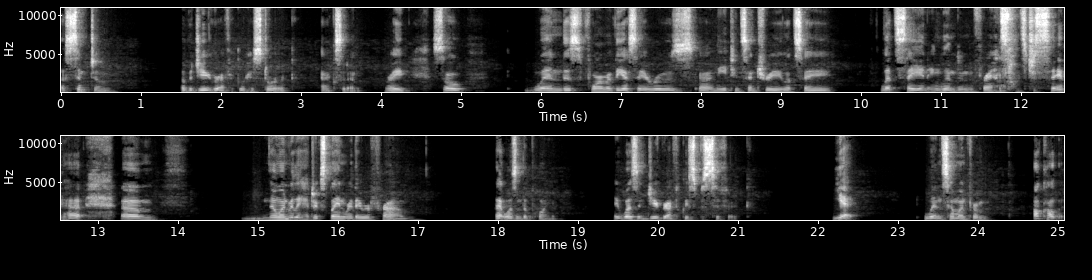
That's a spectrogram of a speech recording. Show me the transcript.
a symptom of a geographic or historic accident, right? So when this form of the essay arose uh, in the 18th century, let's say, let's say in England and France, let's just say that, um, no one really had to explain where they were from. That wasn't the point. It wasn't geographically specific. Yet, when someone from, I'll call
